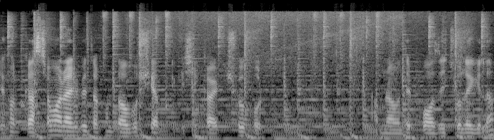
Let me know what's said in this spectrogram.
যখন কাস্টমার আসবে, তখন তো অবশ্যই আপনাকে সেই কার্ড শো করবে। আমরা আমাদের পজে চলে গেলাম।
